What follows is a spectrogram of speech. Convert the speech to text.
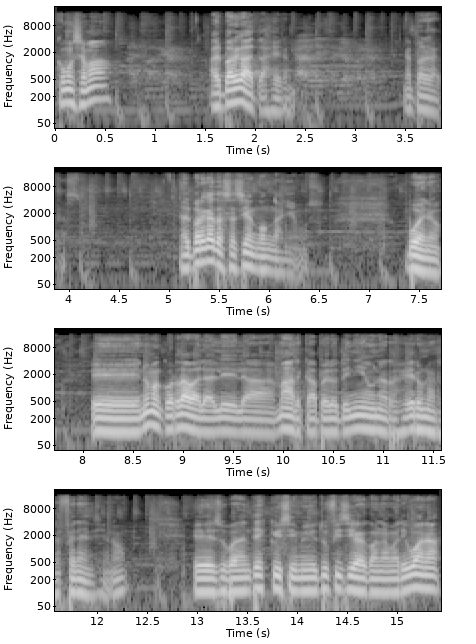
¿Cómo se llamaba? Alpargatas eran. Alpargatas. Alpargatas se hacían con cáñamos. Bueno, eh, no me acordaba la, la marca, pero tenía una, era una referencia, ¿no? Eh, su parentesco y similitud física con la marihuana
